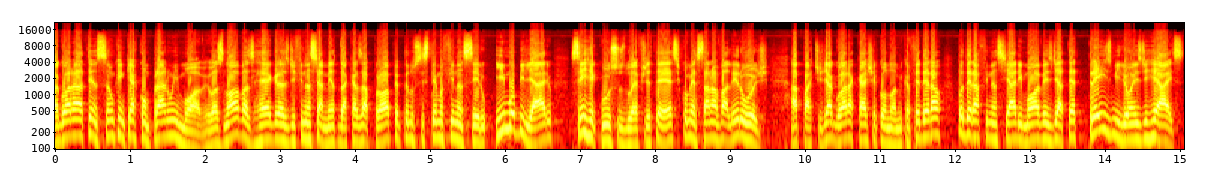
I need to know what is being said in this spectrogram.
Agora, atenção quem quer comprar um imóvel. As novas regras de financiamento da casa própria pelo sistema financeiro imobiliário, sem recursos do FGTS, começaram a valer hoje. A partir de agora, a Caixa Econômica Federal poderá financiar imóveis de até 3 milhões de reais.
